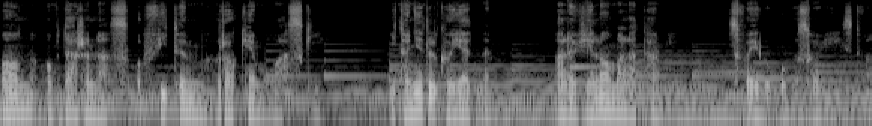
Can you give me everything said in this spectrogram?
On obdarzy nas obfitym rokiem łaski i to nie tylko jednym, ale wieloma latami swojego błogosławieństwa.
